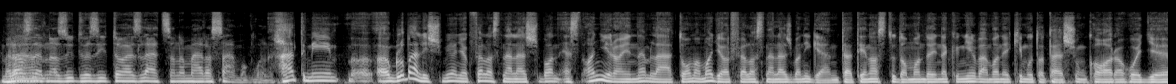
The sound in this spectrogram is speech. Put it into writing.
Mert az lenne az üdvözítő, ha ez látszana már a számokban is. Hát mi a globális műanyag felhasználásban ezt annyira én nem látom, a magyar felhasználásban igen. Tehát én azt tudom mondani, hogy nekünk nyilván van egy kimutatásunk arra, hogy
